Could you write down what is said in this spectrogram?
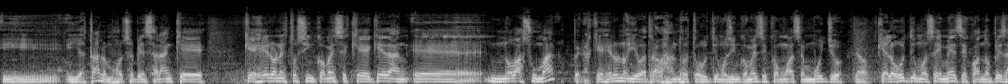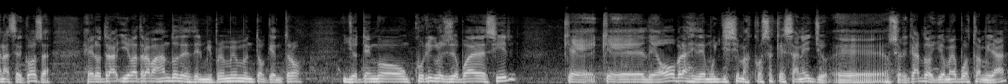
y, y, ya está. A lo mejor se pensarán que, que Jero en estos cinco meses que quedan eh, no va a sumar, pero es que Jero no lleva trabajando estos últimos cinco meses como hacen muchos, no. que los últimos seis meses cuando empiezan a hacer cosas. Jero tra lleva trabajando desde el mi primer momento que entró. Yo tengo un currículo, si se puede decir, que, que de obras y de muchísimas cosas que se han hecho. Eh, José Ricardo, yo me he puesto a mirar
